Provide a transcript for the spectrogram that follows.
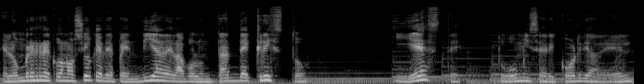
el hombre reconoció que dependía de la voluntad de Cristo y éste tuvo misericordia de él.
